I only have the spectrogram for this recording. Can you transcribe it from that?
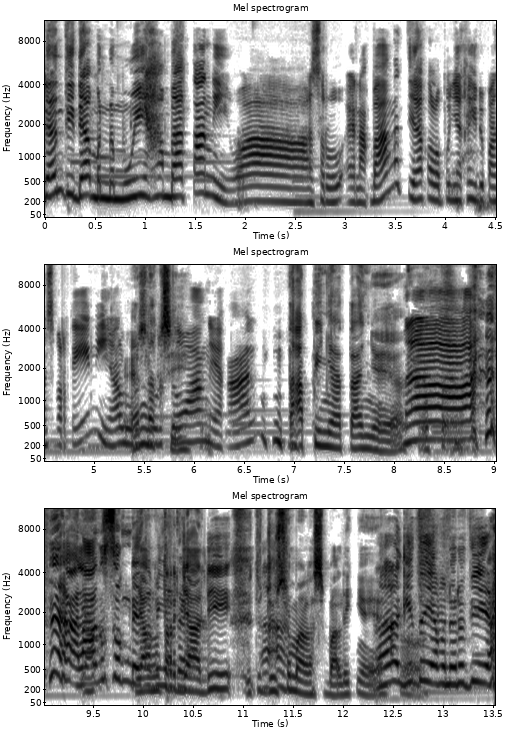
dan tidak menemui hambatan nih. Wah, seru enak banget ya kalau punya kehidupan seperti ini ya, lurus-lurus sih. doang ya kan. Tapi nyatanya ya, Nah, langsung deh yang terjadi itu justru malah sebaliknya ya. Ah, gitu ya menurut dia.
